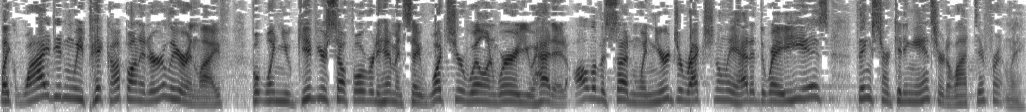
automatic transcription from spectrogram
Like, why didn't we pick up on it earlier in life? But when you give yourself over to Him and say, what's your will and where are you headed? All of a sudden, when you're directionally headed the way He is, things start getting answered a lot differently.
